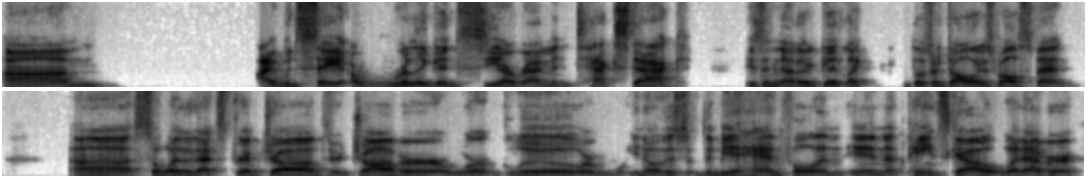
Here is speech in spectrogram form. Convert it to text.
Um, I would say a really good CRM and tech stack is another good, like, those are dollars well spent. Uh, so whether that's DripJobs or jobber or WorkGlue or you know, there's there'd be a handful in in PaintScout, whatever.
